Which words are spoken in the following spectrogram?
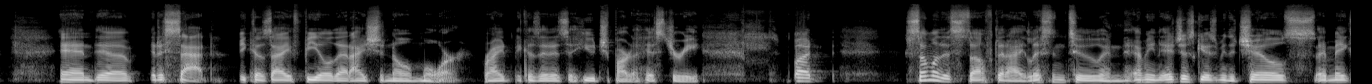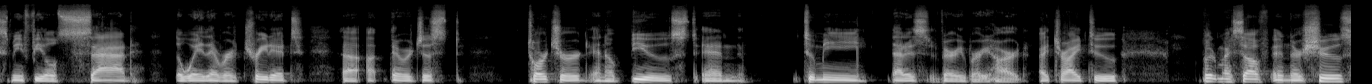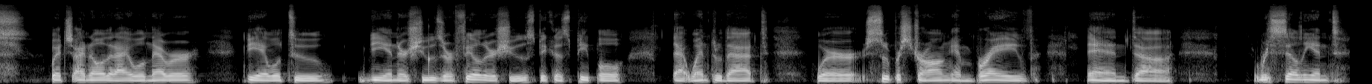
and uh, it is sad because I feel that I should know more, right? Because it is a huge part of history, but some of this stuff that I listen to, and I mean, it just gives me the chills. It makes me feel sad the way they were treated. Uh, uh, they were just tortured and abused. And to me, that is very, very hard. I try to put myself in their shoes, which I know that I will never be able to be in their shoes or feel their shoes because people that went through that were super strong and brave and uh, resilient.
